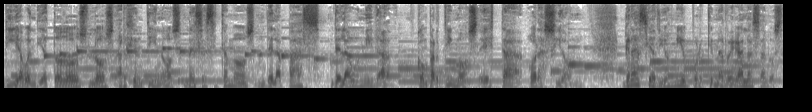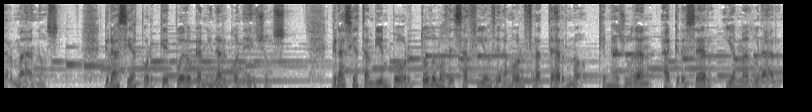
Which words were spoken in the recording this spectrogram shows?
día, buen día a todos. Los argentinos necesitamos de la paz, de la unidad. Compartimos esta oración. Gracias Dios mío porque me regalas a los hermanos. Gracias porque puedo caminar con ellos. Gracias también por todos los desafíos del amor fraterno que me ayudan a crecer y a madurar.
